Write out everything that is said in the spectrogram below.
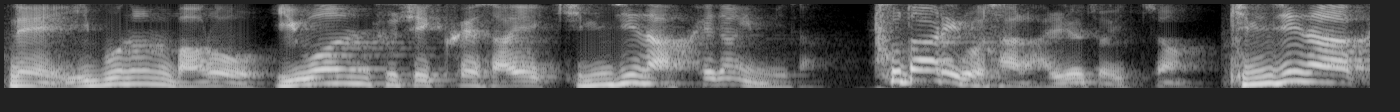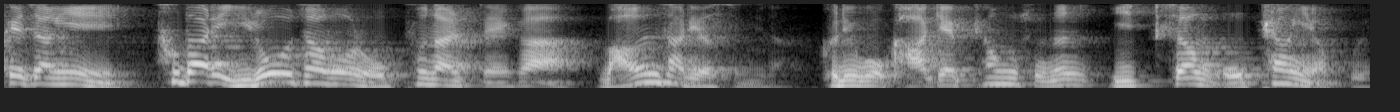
네, 이분은 바로 이원 주식회사의 김진학 회장입니다. 투다리로 잘 알려져 있죠. 김진학 회장이 투다리 1호점을 오픈할 때가 40살이었습니다. 그리고 가게 평수는 2.5평이었고요.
